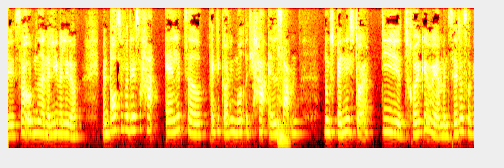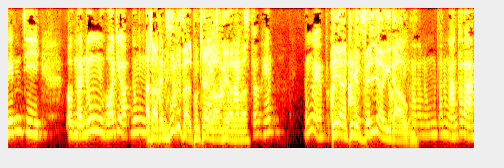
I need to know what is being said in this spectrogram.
øh, så åbnede han alligevel lidt op. Men bortset fra det, så har alle taget rigtig godt imod, og de har alle Mm. sammen nogle spændende historier. De er trygge ved, at man sætter sig ved dem. De åbner nogen hurtigt op. Nogen Altså, er det en langsomt. hundevalp, hun er taler om her, eller hvad? sted hen. Nogle er på vej Det er dine vælgere, Augen. var Der, nogen, der er nogle andre, der er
